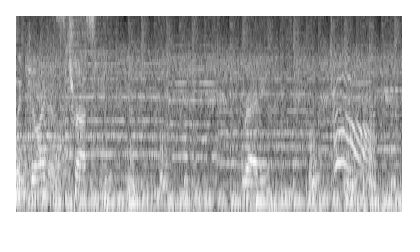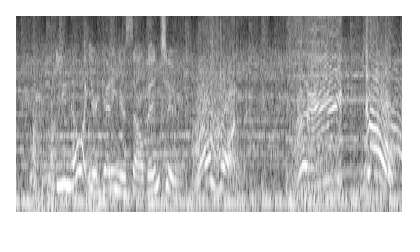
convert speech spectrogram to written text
enjoy this, trust me. Ready? You know what you're getting yourself into. Round one. Ready, go!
